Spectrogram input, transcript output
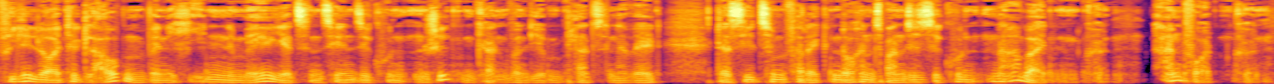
Viele Leute glauben, wenn ich ihnen eine Mail jetzt in zehn Sekunden schicken kann von jedem Platz in der Welt, dass sie zum Verrecken doch in 20 Sekunden arbeiten können, antworten können.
